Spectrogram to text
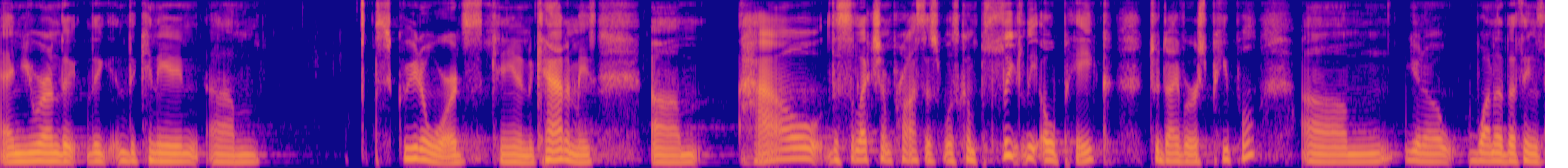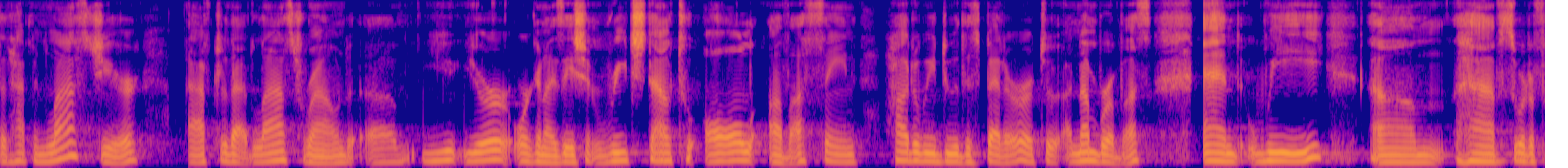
and you are on the the, the Canadian um, Screen Awards, Canadian Academies. Um, how the selection process was completely opaque to diverse people. Um, you know, one of the things that happened last year after that last round, um, you, your organization reached out to all of us saying, how do we do this better, or to a number of us. And we um, have sort of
